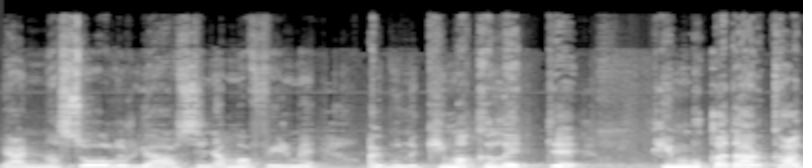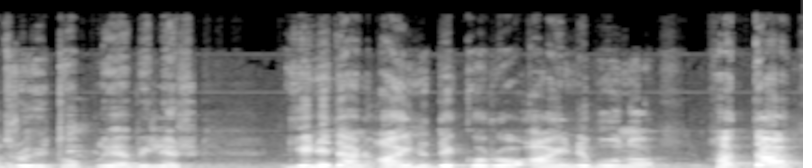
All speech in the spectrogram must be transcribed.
Yani nasıl olur ya sinema filmi? Ay bunu kim akıl etti? Kim bu kadar kadroyu toplayabilir? Yeniden aynı dekoru, aynı bunu hatta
